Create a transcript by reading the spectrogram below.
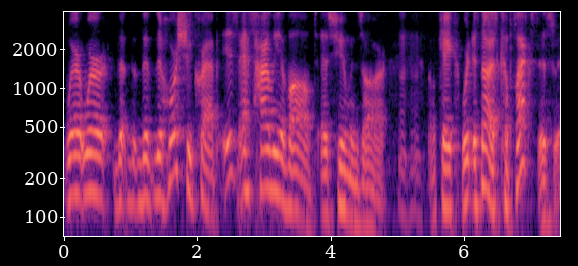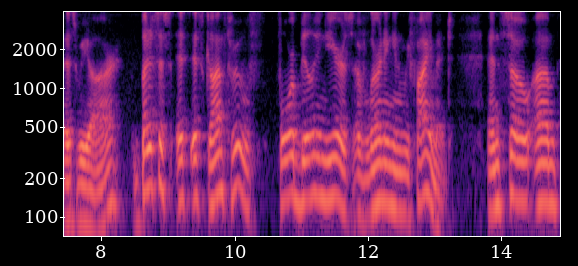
where where the, the, the horseshoe crab is as highly evolved as humans are. Mm-hmm. Okay, we're, it's not as complex as as we are, but it's just it's it's gone through four billion years of learning and refinement, and so. Um,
